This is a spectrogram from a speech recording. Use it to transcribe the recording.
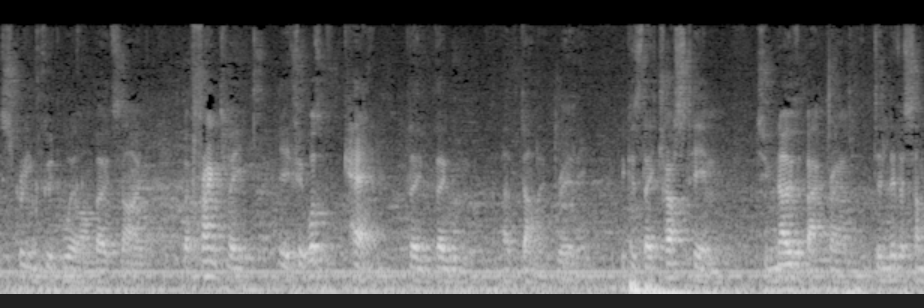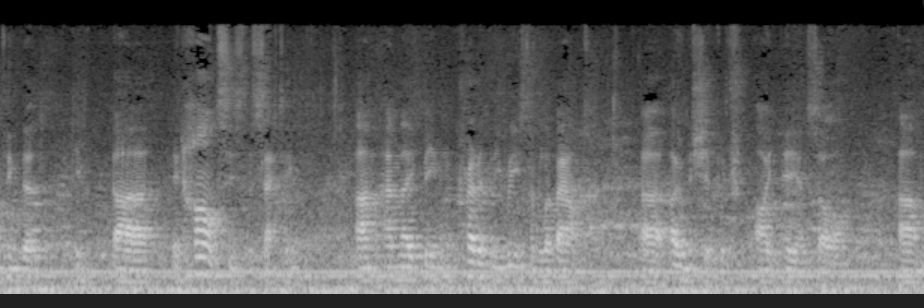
extreme goodwill on both sides. But frankly, if it wasn't Ken, they, they wouldn't have done it really, because they trust him to know the background, deliver something that uh, enhances the setting, um, and they've been incredibly reasonable about uh, ownership of IP and so on. Um,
